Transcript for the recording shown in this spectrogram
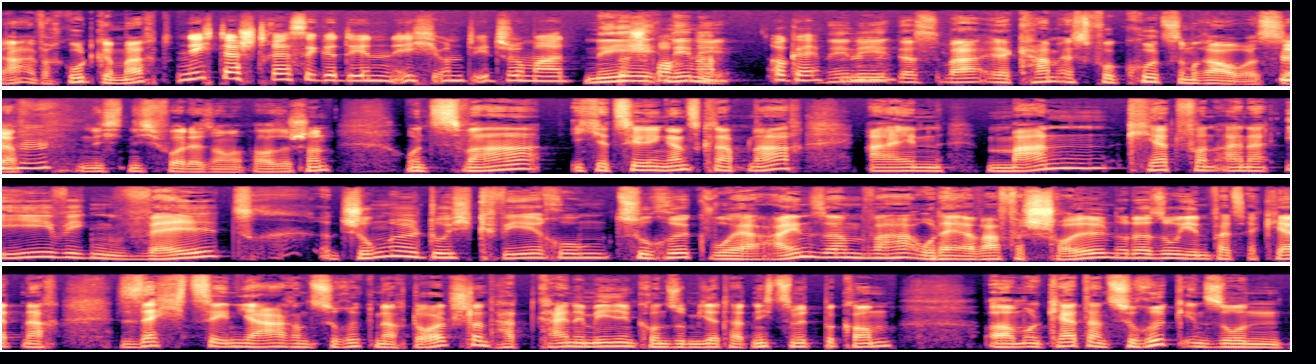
ja, einfach gut gemacht. Nicht der stressige, den ich und Ijoma Nee, besprochen nee, nee. haben. Okay. Nee, nee, Mhm. das war, er kam erst vor kurzem raus, ja, nicht, nicht vor der Sommerpause schon. Und zwar, ich erzähle ihn ganz knapp nach, ein Mann kehrt von einer ewigen Welt, Dschungeldurchquerung zurück, wo er einsam war oder er war verschollen oder so. Jedenfalls, er kehrt nach 16 Jahren zurück nach Deutschland, hat keine Medien konsumiert, hat nichts mitbekommen ähm, und kehrt dann zurück in so ein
